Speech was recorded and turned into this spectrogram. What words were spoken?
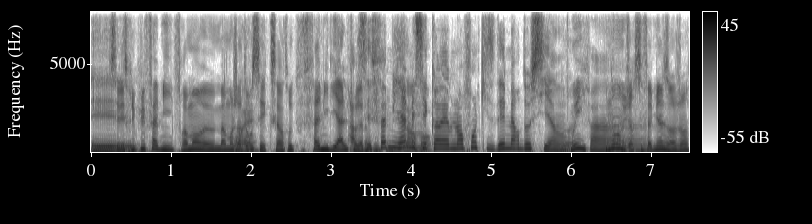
Et C'est l'esprit plus famille. Vraiment, euh, Maman Ouais. l'avion, c'est que c'est un truc familial. c'est familial, mais c'est quand même l'enfant qui se démerde aussi. Hein. Oui, Enfin, non, mais genre c'est familial. c'est un Genre,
